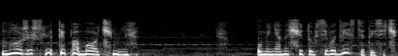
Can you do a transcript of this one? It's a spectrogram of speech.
можешь ли ты помочь мне? У меня на счету всего двести тысяч.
